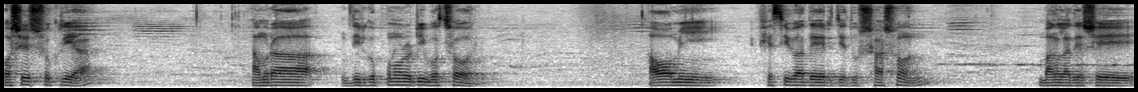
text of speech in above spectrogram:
অশেষ শুক্রিয়া। আমরা দীর্ঘ পনেরোটি বছর আওয়ামী ফেসিবাদের যে দুঃশাসন বাংলাদেশে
